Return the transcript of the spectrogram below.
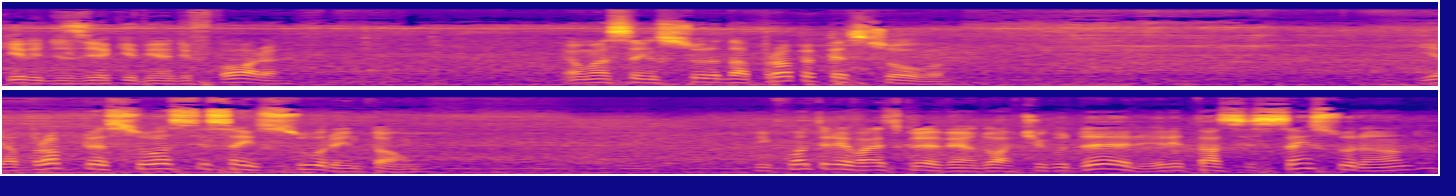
que ele dizia que vinha de fora, é uma censura da própria pessoa. E a própria pessoa se censura então. Enquanto ele vai escrevendo o artigo dele, ele está se censurando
